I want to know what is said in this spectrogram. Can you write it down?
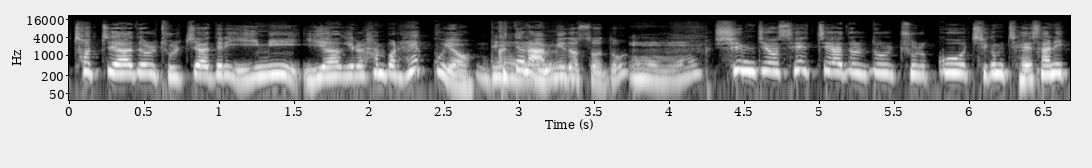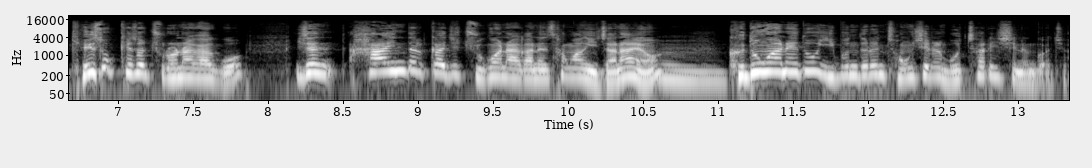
첫째 아들, 둘째 아들이 이미 이야기를 한번 했고요. 네. 그때는 안 믿었어도 예. 심지어 셋째 아들도 줄고 지금 재산이 계속해서 줄어나가고 이젠 하인들까지 죽어나가는 상황이잖아요. 그동안에도 이분들은 정신을 못 차리시는 거죠.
